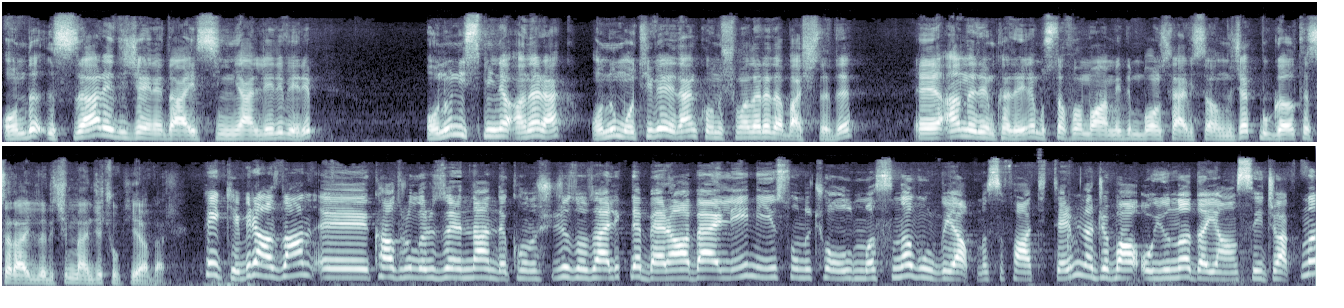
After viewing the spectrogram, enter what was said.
onda ısrar edeceğine dair sinyalleri verip onun ismini anarak onu motive eden konuşmalara da başladı. Ee, anladığım kadarıyla Mustafa Muhammed'in bonservisi alınacak. Bu Galatasaraylılar için bence çok iyi haber. Peki birazdan e, kadrolar üzerinden de konuşacağız. Özellikle beraberliğin iyi sonuç olmasına vurgu yapması Fatih Terim'in acaba oyuna da yansıyacak mı?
